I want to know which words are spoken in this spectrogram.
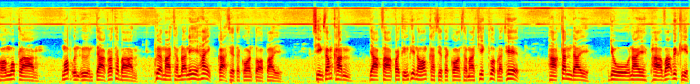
ของงบกลาง งบอื่นๆ จากรัฐบาลเพื่อมาชำระหนี้ให้เกษตรกรต่อไป สิ่งสำคัญอยากฝากไปถึงพี่น้องเกษตรกรสมาชิกทั่วประเทศ หากท่านใดอยู่ในภาวะวิกฤต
